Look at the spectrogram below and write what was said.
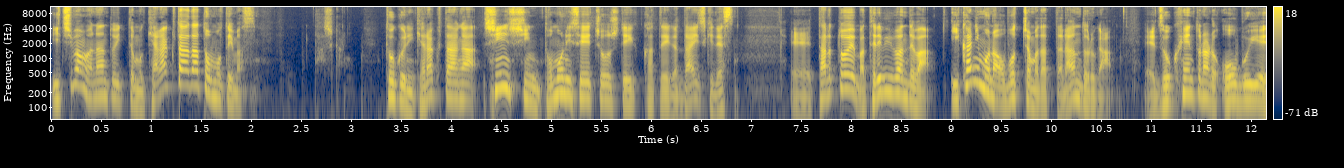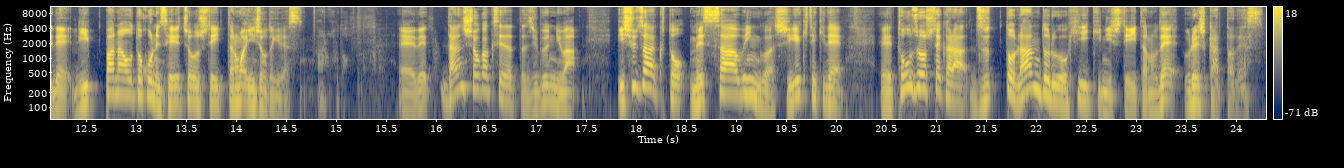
一番は何と言ってもキャラクターだと思っています。確かに。特にキャラクターが心身ともに成長していく過程が大好きです。えー例えばテレビ版では、いかにもなお坊ちゃまだったランドルが、えー続編となる OVA で立派な男に成長していったのが印象的です。なるほど。えーで、男子小学生だった自分には、イシュザークとメッサーウィングは刺激的で、えー登場してからずっとランドルをひいきにしていたので嬉しかったです。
